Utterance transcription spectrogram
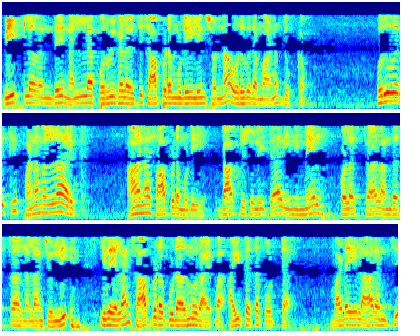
வீட்டில் வந்து நல்ல பொருள்களை வச்சு சாப்பிட முடியலன்னு சொன்னா ஒரு விதமான துக்கம். ஒருவருக்கு பணமெல்லாம் இருக்கு. ஆனா சாப்பிட முடியல. டாக்டர் சொல்லிட்டார் இனிமேல் கொலஸ்ட்ரால் அந்த ஸ்ட்ரால் எல்லாம் சொல்லி இதையெல்லாம் சாப்பிடக்கூடாதுன்னு ஒரு ஐட்டத்தை போட்டார். வடையில் ஆரம்பிச்சு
